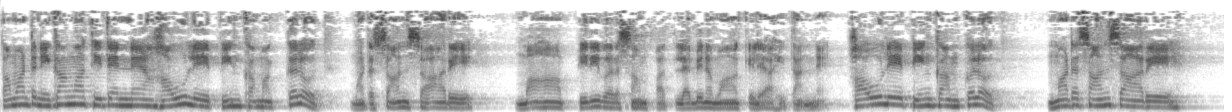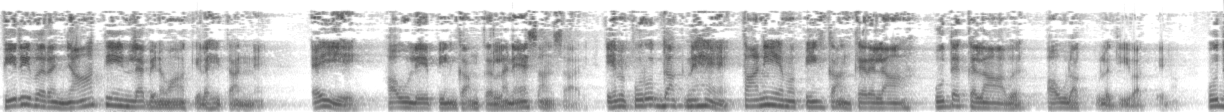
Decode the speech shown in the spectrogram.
තමන්ට නිකංවත් හිතෙන්නේ හවුලේ පින්කමක් කළොත් මට සංසාරයේ මහා පිරිවර සම්පත් ලැබෙනවා කෙළයා හිතන්නේ. හවුලේ පින්කම් කළොත් මට සංසාරයේ පිරිවර ඥාතීන් ලැබෙනවා කියලා හිතන්නේ. ඇයිඒ හවුලේ පින්කම් කරලා නෑ සංසාරය. එහෙම පුරුද්දක් නැහැ තනියම පින්කං කරලා හුද කලාව පවුලක් තුළ ජීවත් වෙනවා. හුද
